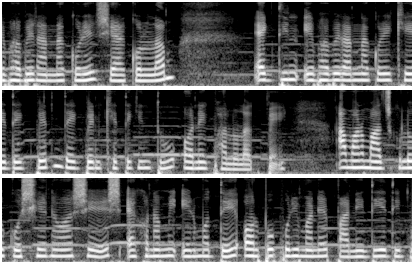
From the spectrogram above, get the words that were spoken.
এভাবে রান্না করে শেয়ার করলাম। একদিন এভাবে রান্না করে খেয়ে দেখবেন দেখবেন খেতে কিন্তু অনেক ভালো লাগবে। আমার মাছগুলো কষিয়ে নেওয়া শেষ। এখন আমি এর মধ্যে অল্প পরিমাণের পানি দিয়ে দিব।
